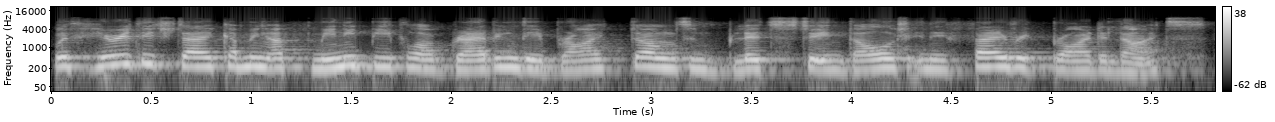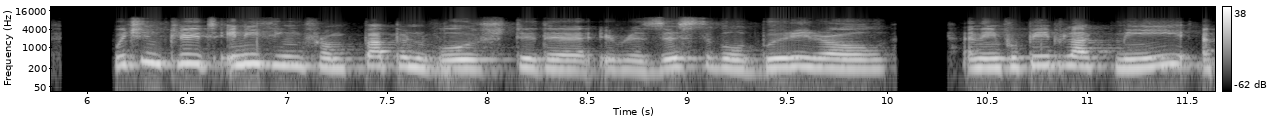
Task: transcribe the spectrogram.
With Heritage Day coming up, many people are grabbing their braai tongs and blitz to indulge in their favorite braai delights which includes anything from pap en wors to the irresistible boerie roll, and then for people like me, a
